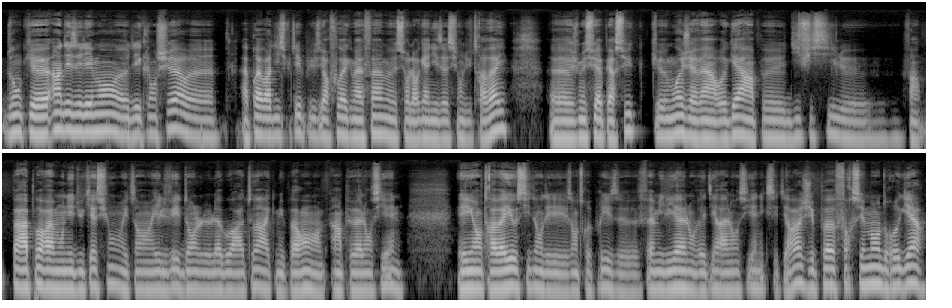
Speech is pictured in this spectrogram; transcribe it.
Donc, euh, un des éléments euh, déclencheurs, euh, après avoir discuté plusieurs fois avec ma femme sur l'organisation du travail, je me suis aperçu que moi, j'avais un regard un peu difficile par rapport à mon éducation, étant élevé dans le laboratoire avec mes parents un, peu à l'ancienne, ayant travaillé aussi dans des entreprises euh, familiales, on va dire à l'ancienne, etc. J'ai pas forcément de regard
